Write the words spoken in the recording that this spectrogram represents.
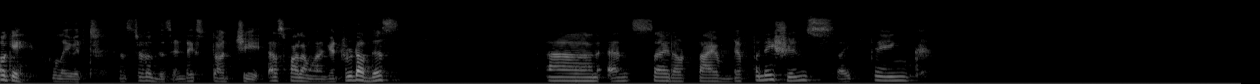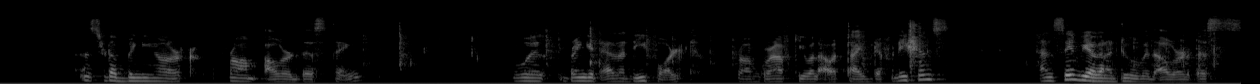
Okay leave it. Instead of this index.js file I'm gonna get rid of this. And inside our type definitions I think instead of bringing our from our this thing we'll bring it as a default from GraphQL our type definitions and same we are gonna do with our this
